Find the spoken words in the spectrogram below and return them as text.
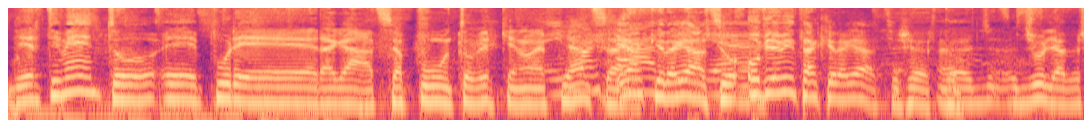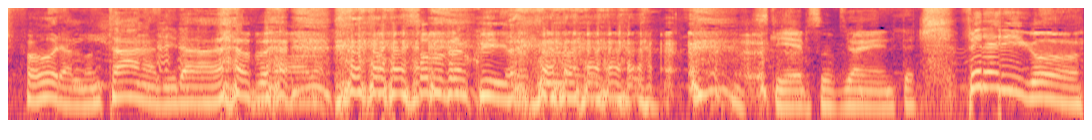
Divertimento e pure ragazze, appunto, perché non è E fidanzata. E anche ragazzi, eh. ovviamente anche ragazze, certo. Eh, Gi- Giulia, per favore, allontanati da. Sono tranquillo. Scherzo, ovviamente. Federico,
